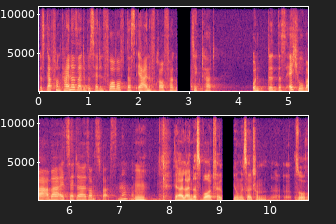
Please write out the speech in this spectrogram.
es gab von keiner Seite bisher den Vorwurf, dass er eine Frau vergewaltigt hat. Und das Echo war aber, als hätte er sonst was. Ne? Ja, allein das Wort Vergewaltigung ist halt schon äh, so,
